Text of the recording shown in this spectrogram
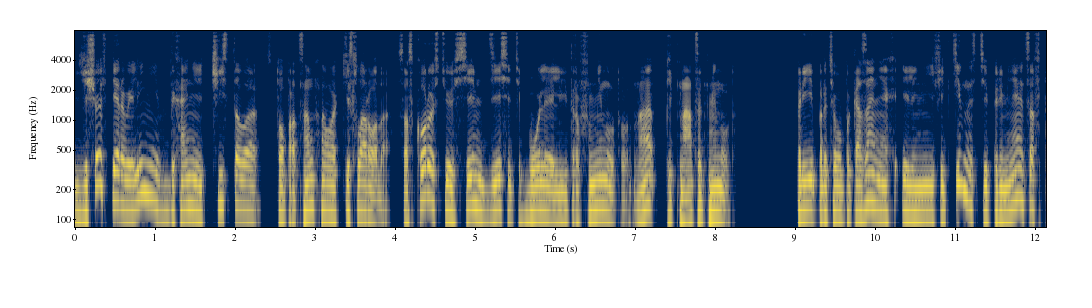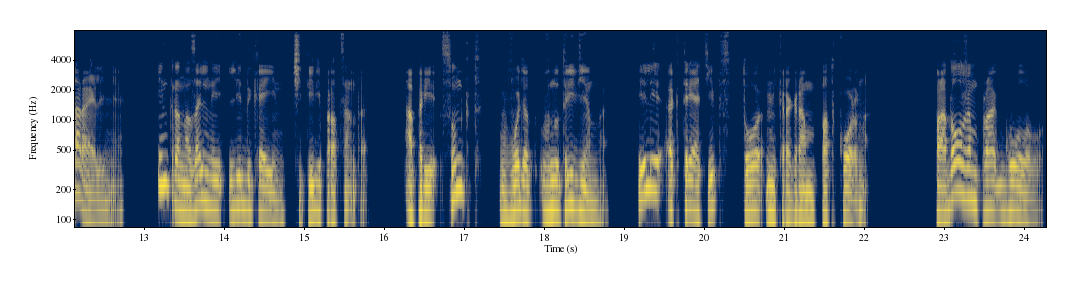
Еще в первой линии вдыхание чистого стопроцентного кислорода со скоростью 7-10 и более литров в минуту на 15 минут. При противопоказаниях или неэффективности применяется вторая линия – интраназальный лидокаин 4%, а при СУНКТ вводят внутривенно или актриотид 100 микрограмм подкорно. Продолжим про голову,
